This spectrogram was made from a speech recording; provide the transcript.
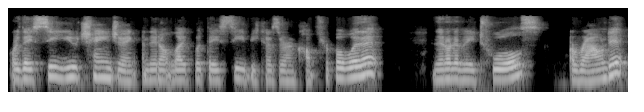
or they see you changing and they don't like what they see because they're uncomfortable with it and they don't have any tools around it,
